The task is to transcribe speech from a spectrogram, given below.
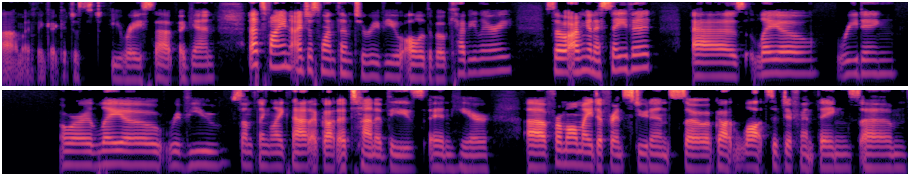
Um, I think I could just erase that again. That's fine. I just want them to review all of the vocabulary. So I'm going to save it as Leo reading or Leo review, something like that. I've got a ton of these in here uh, from all my different students. So I've got lots of different things. Um,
